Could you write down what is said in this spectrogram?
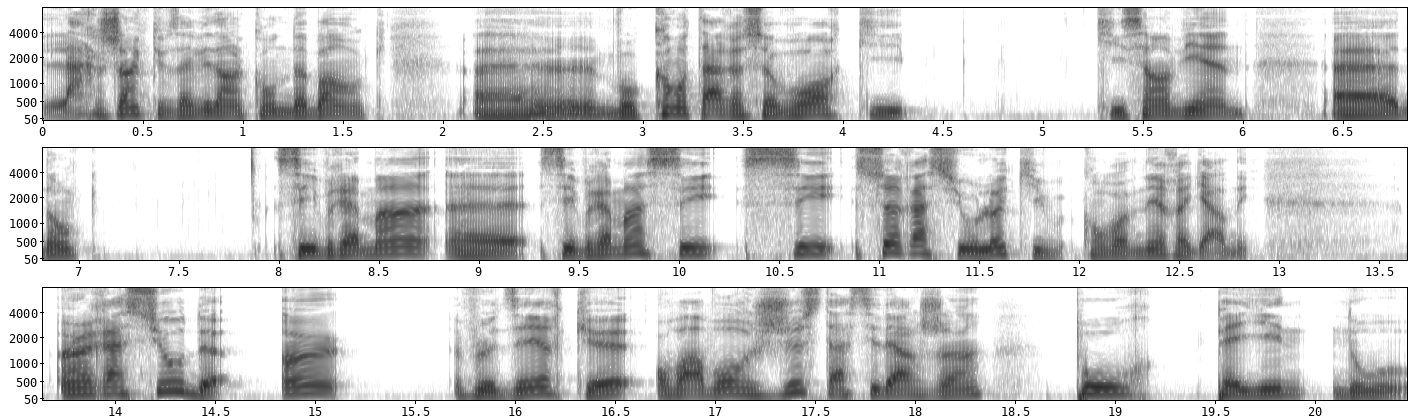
l'argent que vous avez dans le compte de banque, vos comptes à recevoir qui, qui s'en viennent. donc, c'est vraiment, c'est vraiment ce ratio-là qu'on va venir regarder. Un ratio de 1 veut dire qu'on va avoir juste assez d'argent pour payer nos,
